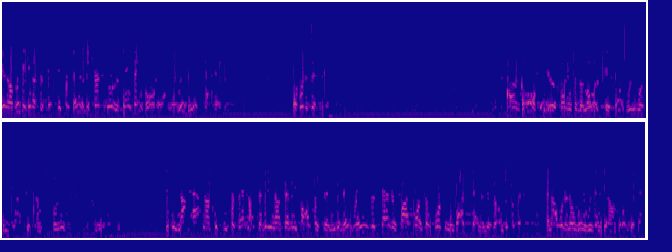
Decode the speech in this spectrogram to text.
You know, if we could get up to 60% of the church doing the same thing, boy, I mean, we'd be ecstatic. But what does this mean? Our goal here, according to the Lord, is that we will be brought to complete If we not half, not 60%, not 70, not 75%, even they raise the standard five points. Unfortunately, God's standard is 100%. And I want to know when are we going to get on board with that?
